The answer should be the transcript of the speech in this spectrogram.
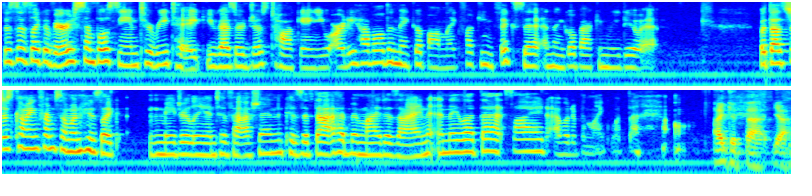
this is like a very simple scene to retake. You guys are just talking. You already have all the makeup on. Like fucking fix it and then go back and redo it but that's just coming from someone who's like majorly into fashion because if that had been my design and they let that slide i would have been like what the hell i get that yeah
